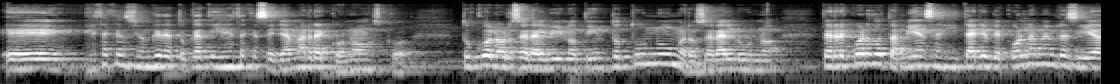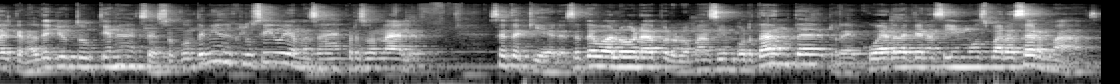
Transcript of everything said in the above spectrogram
Eh, esta canción que te toca a ti es esta que se llama Reconozco. Tu color será el vino tinto, tu número será el 1. Te recuerdo también, Sagitario, que con la membresía del canal de YouTube tienes acceso a contenido exclusivo y a mensajes personales. Se te quiere, se te valora, pero lo más importante, recuerda que nacimos para ser más.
